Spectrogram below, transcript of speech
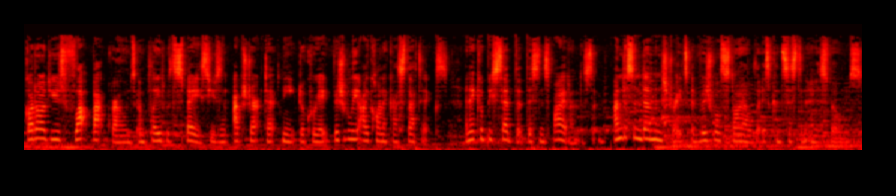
Godard used flat backgrounds and played with space using abstract technique to create visually iconic aesthetics, and it could be said that this inspired Anderson. Anderson demonstrates a visual style that is consistent in his films,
